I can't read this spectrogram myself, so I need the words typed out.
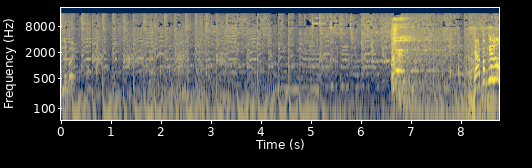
Bener, boy. Jangan pergi lu.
